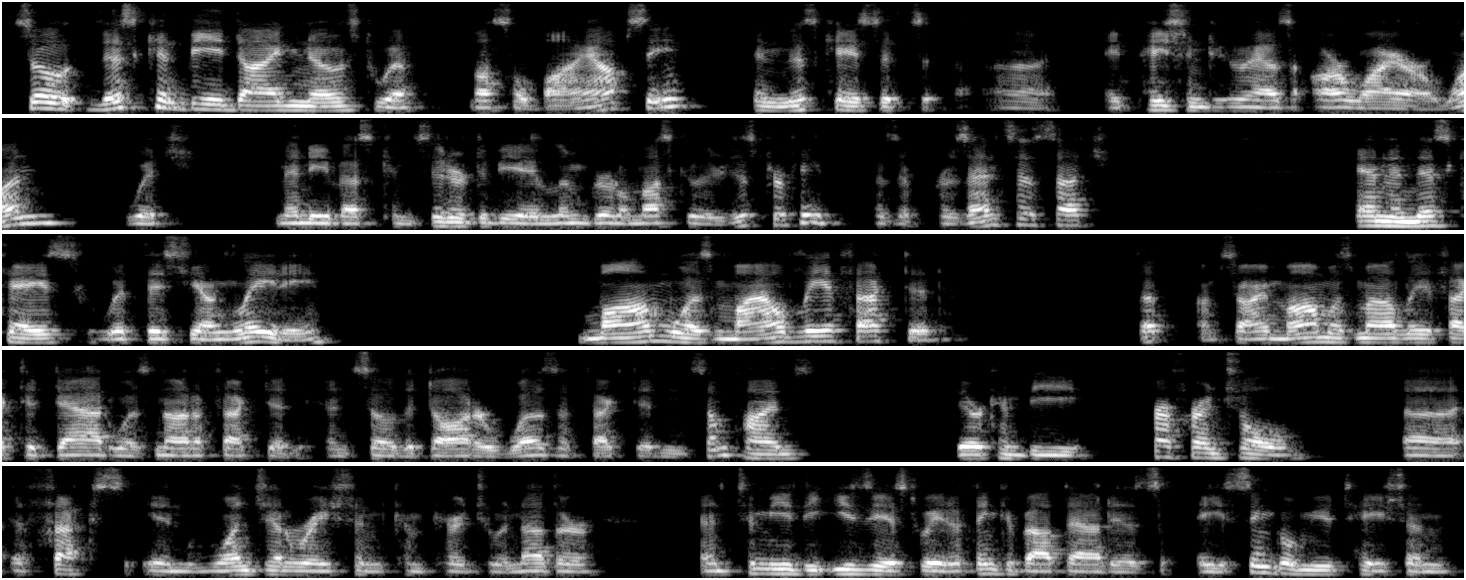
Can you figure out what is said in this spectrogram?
So this can be diagnosed with muscle biopsy. In this case, it's uh, a patient who has RYR1, which many of us consider to be a limb-girdle muscular dystrophy as it presents as such. And in this case, with this young lady, mom was mildly affected. Oh, I'm sorry, mom was mildly affected, dad was not affected, and so the daughter was affected. And sometimes there can be preferential uh, effects in one generation compared to another. And to me, the easiest way to think about that is a single mutation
